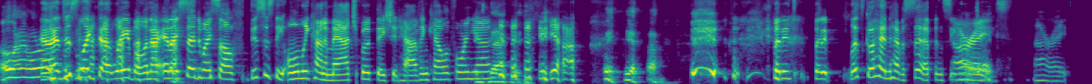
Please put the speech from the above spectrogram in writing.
Oh, all right. And I just like that label, and I and I said to myself, this is the only kind of matchbook they should have in California. Exactly. yeah. yeah. but it, but it. Let's go ahead and have a sip and see. All right. All right.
